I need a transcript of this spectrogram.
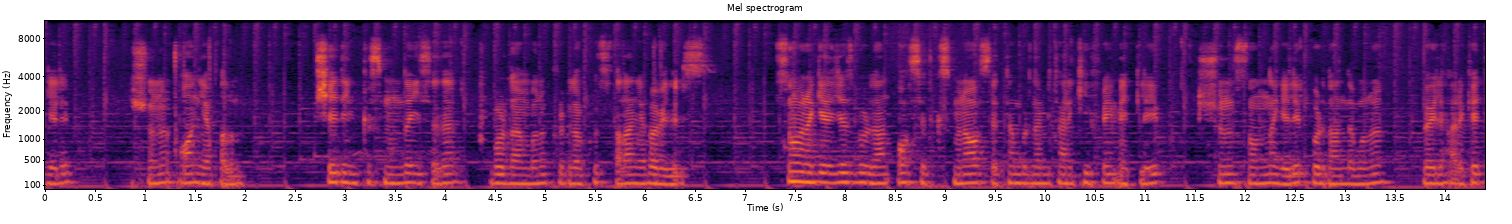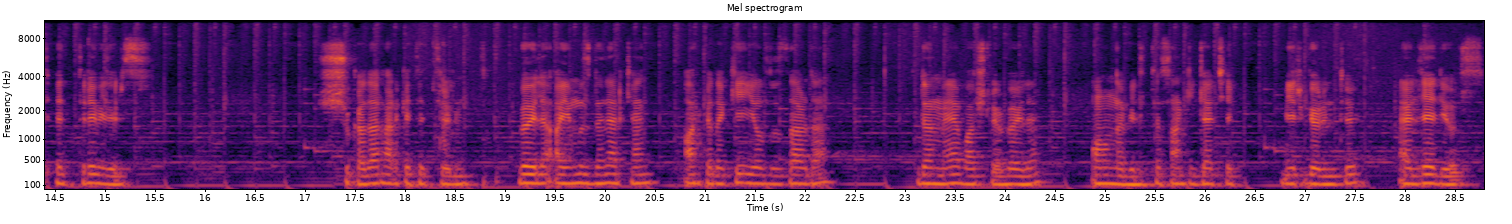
gelip şunu 10 yapalım. Shading kısmında ise de buradan bunu 49 falan yapabiliriz. Sonra geleceğiz buradan offset kısmına. Offset'ten buradan bir tane keyframe ekleyip şunun sonuna gelip buradan da bunu böyle hareket ettirebiliriz. Şu kadar hareket ettirelim. Böyle ayımız dönerken arkadaki yıldızlar da dönmeye başlıyor böyle. Onunla birlikte sanki gerçek bir görüntü elde ediyoruz.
